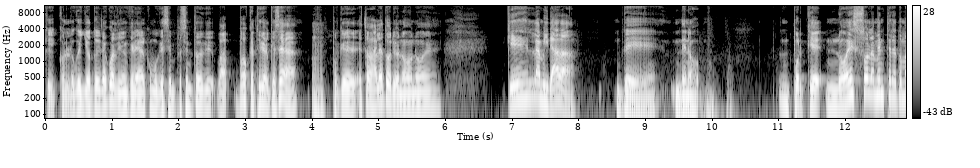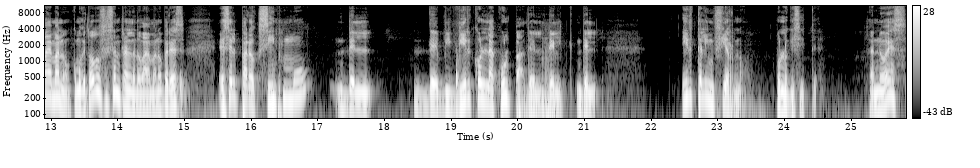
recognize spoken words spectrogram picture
que con lo que yo estoy de acuerdo, yo en general como que siempre siento que va, vos castiga al que sea, Mm. porque esto es aleatorio, no, no es... Que es la mirada de, de Enojo. Porque no es solamente la toma de mano, como que todo se centra en la toma de mano, pero es, es el paroxismo del, de vivir con la culpa, del, del, del irte al infierno por lo que hiciste. O sea, no es,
